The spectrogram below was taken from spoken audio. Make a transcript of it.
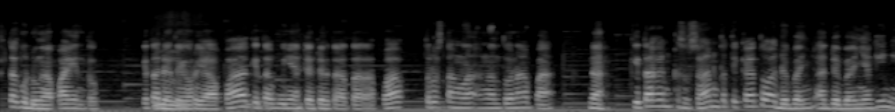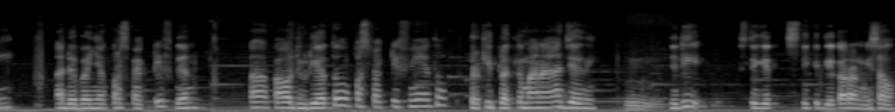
kita kudu ngapain tuh kita ada Hmm. teori apa kita punya data-data apa terus tentang nentuin apa nah kita kan kesusahan ketika tuh ada banyak ada banyak ini ada banyak perspektif dan uh, kalau dilihat tuh perspektifnya itu berkiblat ke mana aja nih Hmm. jadi sedikit sedikit gekaran misal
